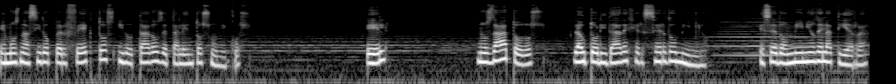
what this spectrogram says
Hemos nacido perfectos y dotados de talentos únicos. Él nos da a todos la autoridad de ejercer dominio, ese dominio de la tierra,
